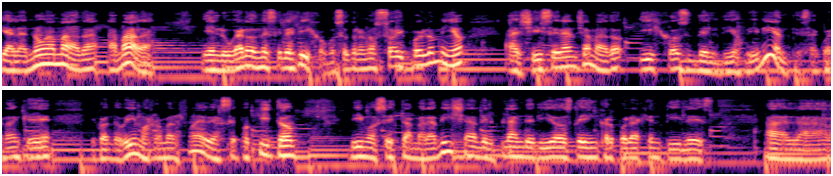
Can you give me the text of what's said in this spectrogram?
y a la no amada, amada. Y en lugar donde se les dijo, vosotros no sois pueblo mío, allí serán llamados hijos del Dios viviente. ¿Se acuerdan que cuando vimos Romanos 9 hace poquito, vimos esta maravilla del plan de Dios de incorporar gentiles a la,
